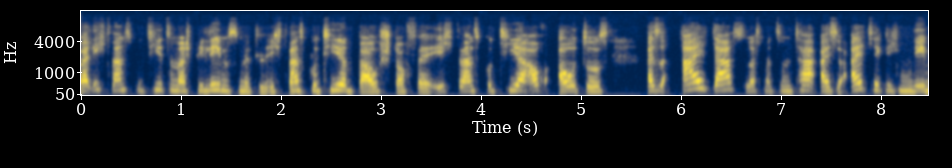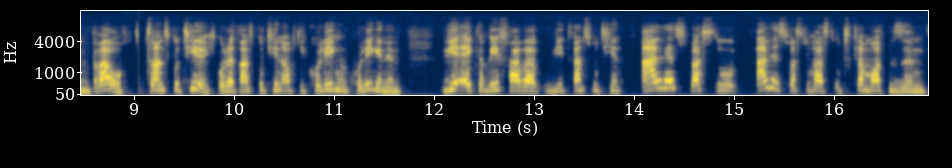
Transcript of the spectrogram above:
weil ich transportiere zum Beispiel Lebensmittel, ich transportiere Baustoffe, ich transportiere auch Autos. Also all das, was man zum Tag, also alltäglichen Leben braucht, transportiere ich oder transportieren auch die Kollegen und Kolleginnen. Wir Lkw-Fahrer, wir transportieren alles, was du, alles, was du hast, ob es Klamotten sind,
